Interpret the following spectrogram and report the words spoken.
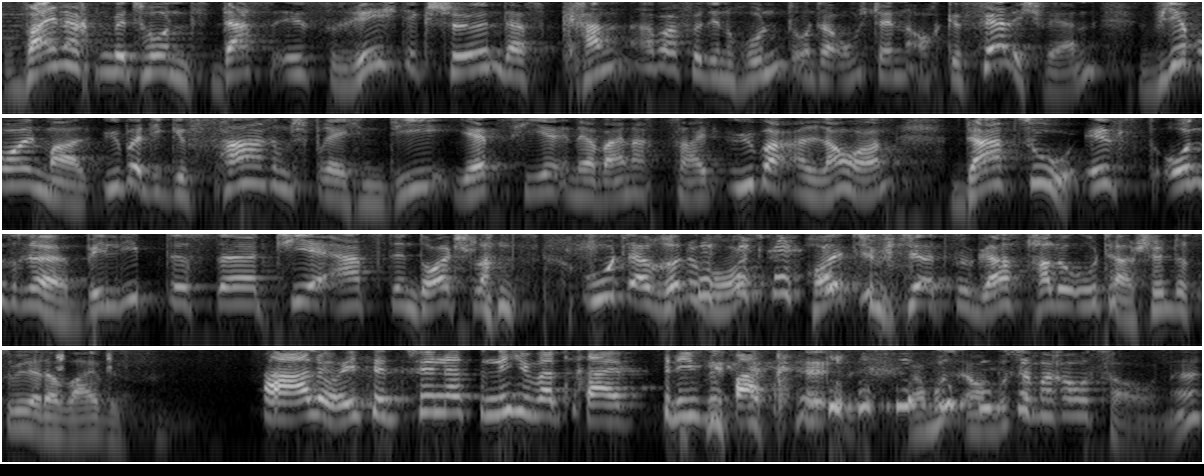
Weihnachten mit Hund, das ist richtig schön, das kann aber für den Hund unter Umständen auch gefährlich werden. Wir wollen mal über die Gefahren sprechen, die jetzt hier in der Weihnachtszeit überall lauern. Dazu ist unsere beliebteste Tierärztin Deutschlands, Uta Rönneburg, heute wieder zu Gast. Hallo Uta, schön, dass du wieder dabei bist. Hallo, ich finde es schön, dass du nicht übertreibst. Finde ich super. man, muss, man muss ja mal raushauen. Ne?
